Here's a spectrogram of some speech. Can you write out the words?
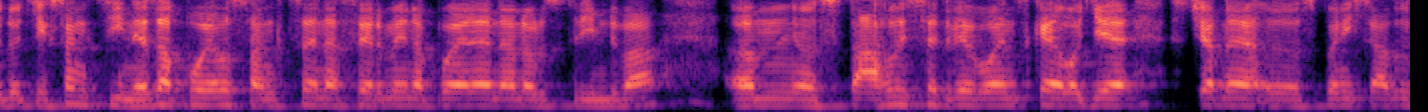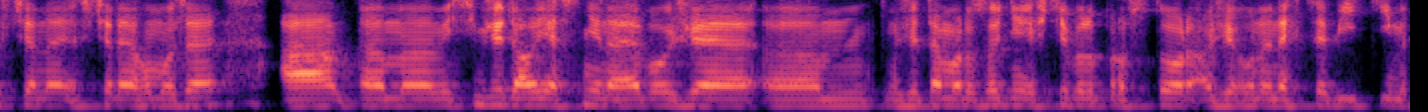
do těch sankcí nezapojil sankce na firmy napojené na Nord Stream 2, um, stáhly se dvě vojenské lodě z Černé, uh, Spojených států z, Černé, z Černého moře a um, myslím, že dal jasně najevo, že, um, že tam rozhodně ještě byl prostor a že on nechce být tím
